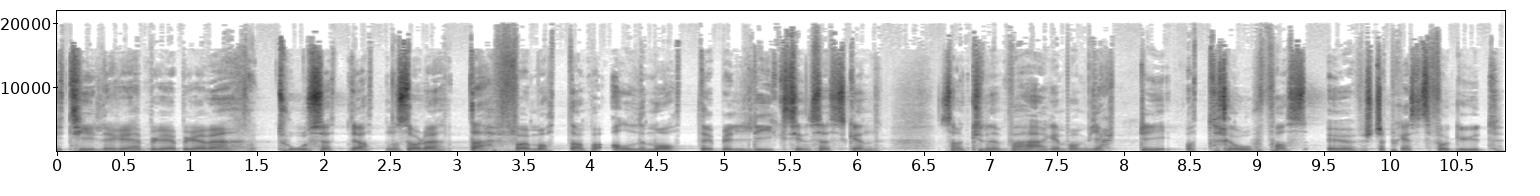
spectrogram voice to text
Litt tidligere i brevbrevet 2.17-18 står det Derfor måtte han på alle måter bli lik sin søsken, så han kunne være en barmhjertig og trofast øversteprest for Gud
